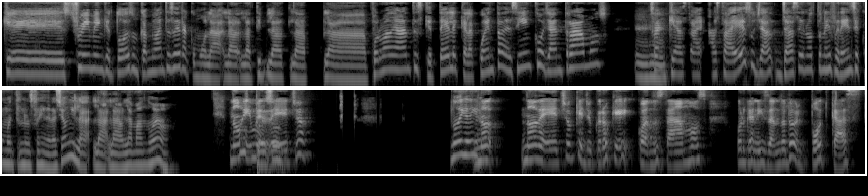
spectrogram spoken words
que streaming, que todo es un cambio. Antes era como la, la, la, la, forma de antes, que tele, que la cuenta de cinco ya entramos. O sea, que hasta, hasta eso ya, ya se nota una diferencia como entre nuestra generación y la, la, la, más nueva. No, Jiménez, de hecho. No, diga, diga. No, no, de hecho, que yo creo que cuando estábamos organizándolo el podcast,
